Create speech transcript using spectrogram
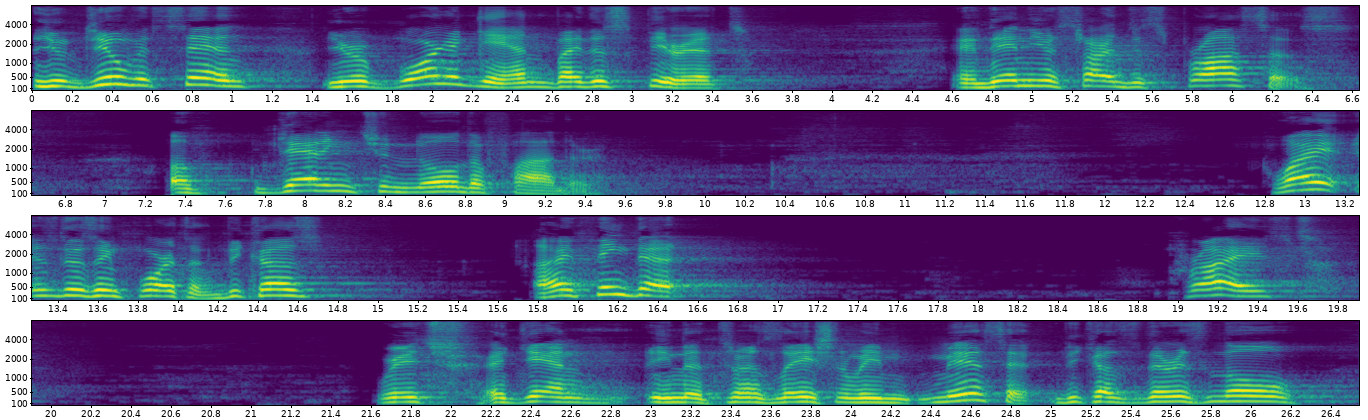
you deal with sin, you're born again by the Spirit, and then you start this process of getting to know the Father. Why is this important? Because I think that Christ, which again in the translation we miss it because there is no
